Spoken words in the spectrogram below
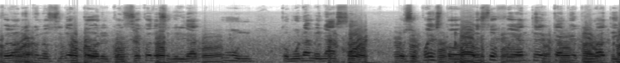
fueron reconocidos por el Consejo de Seguridad UN como una amenaza. Por supuesto, esto fue antes del cambio climático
